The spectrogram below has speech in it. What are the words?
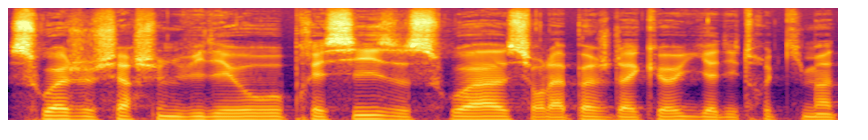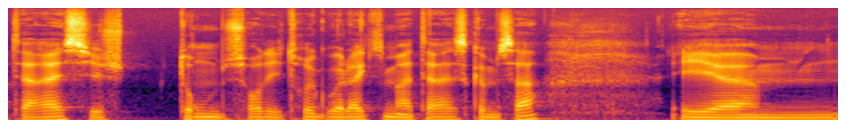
soit je cherche une vidéo précise, soit sur la page d'accueil, il y a des trucs qui m'intéressent et je tombe sur des trucs voilà, qui m'intéressent comme ça. Et, euh,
